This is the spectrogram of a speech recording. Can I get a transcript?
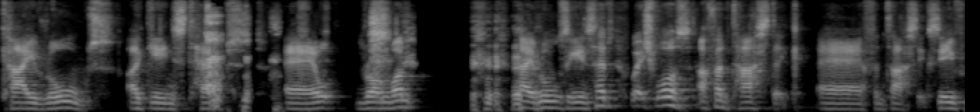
Kye Rowles against Hibs. uh, wrong one. Kye Rowles against Hibs, which was a fantastic, uh, fantastic save.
